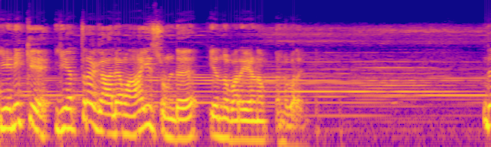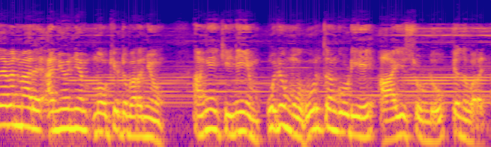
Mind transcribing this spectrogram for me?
എനിക്ക് എത്ര കാലം ആയുസ്സുണ്ട് എന്ന് പറയണം എന്ന് പറഞ്ഞു. ദേവന്മാരെ അന്യോന്യം നോക്കിയിട്ട് പറഞ്ഞു അങ്ങേക്ക് ഇനിയും ഒരു മുഹൂർത്തം കൂടിയേ ആയുസ്സുള്ളൂ എന്ന് പറഞ്ഞു.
